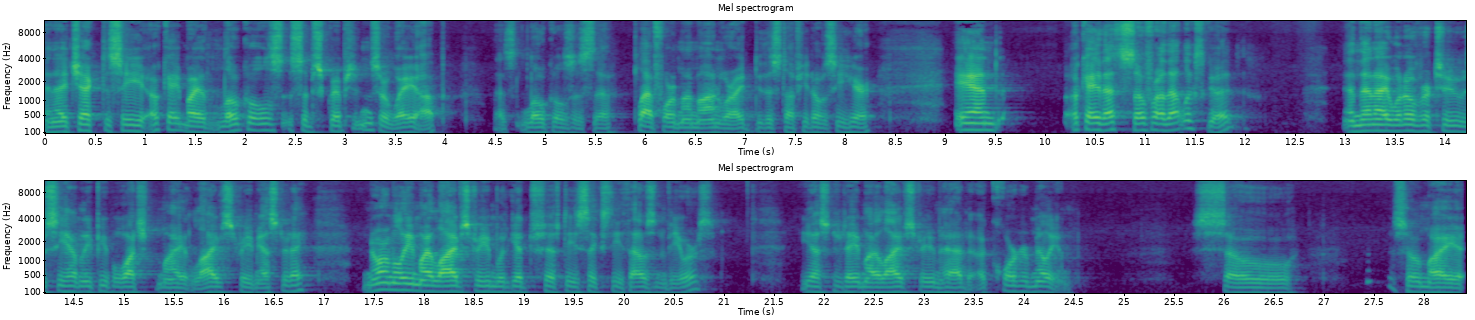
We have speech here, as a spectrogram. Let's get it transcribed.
and I checked to see, okay, my locals subscriptions are way up. That's locals is the platform I'm on where I do the stuff you don't see here. And okay, that's so far that looks good. And then I went over to see how many people watched my live stream yesterday. Normally, my live stream would get 50, 60,000 viewers. Yesterday, my live stream had a quarter million. So, so my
